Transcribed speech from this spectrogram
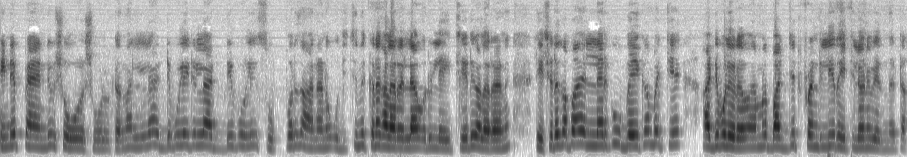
അതിന്റെ പാന്റ് ഷോ ഷോൾ ഇട്ട നല്ല അടിപൊളിയായിട്ടുള്ള അടിപൊളി സൂപ്പർ സാധനമാണ്. ഉദിച്ച് നിൽക്കുന്ന കളറല്ല ഒരു ലൈറ്റ് ഷെയ്ഡ് കളറാണ് ലൈറ്റ് ഷെയ്ഡൊക്കെ അപ്പോൾ എല്ലാവർക്കും ഉപയോഗിക്കാൻ പറ്റിയ അടിപൊളി നമ്മൾ ബഡ്ജറ്റ് ഫ്രണ്ട്ലി റേറ്റിലാണ് വരുന്നത് കേട്ടോ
